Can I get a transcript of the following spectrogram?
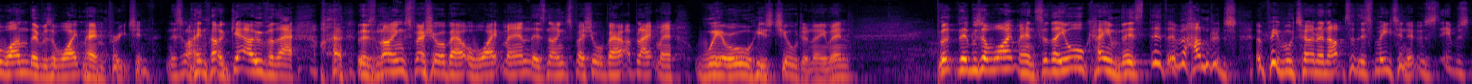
one, there was a white man preaching. It's like, no, get over that. There's nothing special about a white man. There's nothing special about a black man. We're all his children, amen? But there was a white man, so they all came. There's, there were hundreds of people turning up to this meeting. It was, it was,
